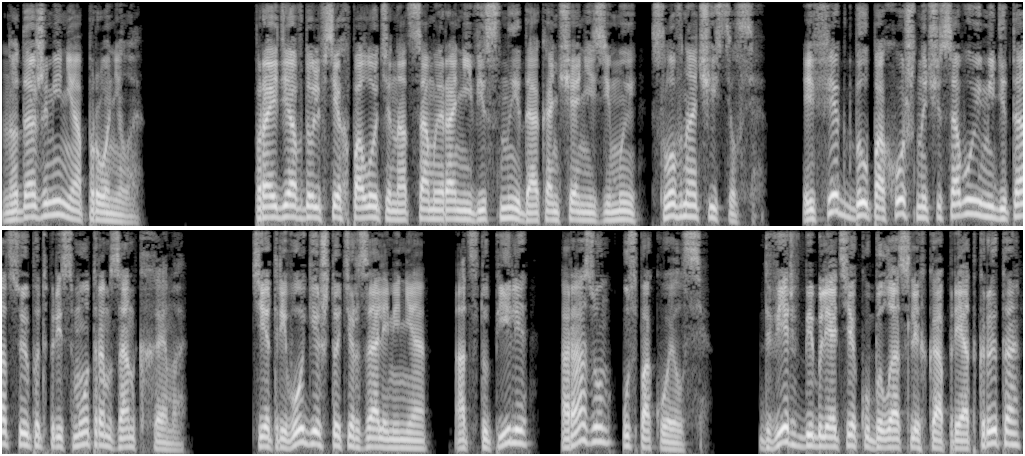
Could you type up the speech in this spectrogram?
но даже меня проняло. Пройдя вдоль всех полотен от самой ранней весны до окончания зимы, словно очистился. Эффект был похож на часовую медитацию под присмотром Зангхэма. Те тревоги, что терзали меня, отступили, разум успокоился. Дверь в библиотеку была слегка приоткрыта,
